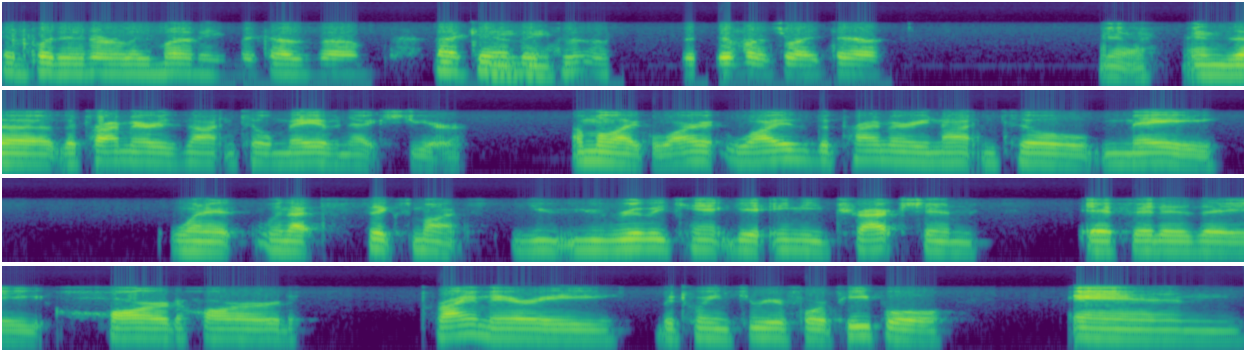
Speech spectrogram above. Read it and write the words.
and put in early money because uh, that can Mhm. make the, the difference right there. Yeah, and the the primary is not until May of next year. I'm like, why why is the primary not until May? When it when that's six months, you you really can't get any traction if it is a hard hard primary between three or four people, and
